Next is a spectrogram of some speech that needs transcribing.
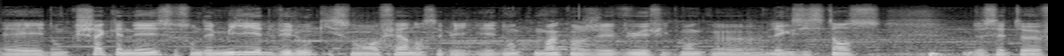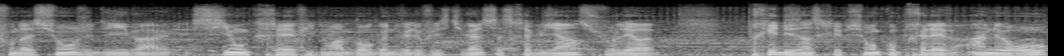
Et donc chaque année, ce sont des milliers de vélos qui sont offerts dans ces pays. Et donc moi, quand j'ai vu effectivement l'existence de cette fondation, j'ai dit bah, si on crée effectivement un Bourgogne Vélo Festival, ça serait bien sur les prix des inscriptions qu'on prélève 1 euro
